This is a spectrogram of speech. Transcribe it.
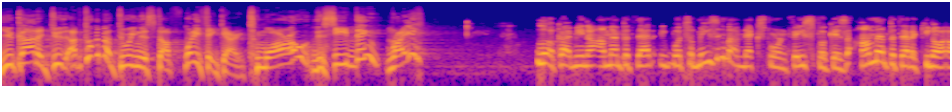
you got to do I'm talking about doing this stuff. What do you think, Gary? Tomorrow, this evening, right? Look, I mean, I'm empathetic. What's amazing about Nextdoor and Facebook is I'm empathetic. You know,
